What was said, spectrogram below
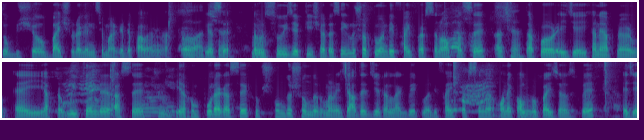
চব্বিশশো বাইশশো টাকা নিচে মার্কেটে পাবেন না। ঠিক আচ্ছা। আছে তারপর সুইজের টি শার্ট আছে এগুলো সব টোয়েন্টি ফাইভ পার্সেন্ট অফ আছে। আচ্ছা। তারপর এই যে এখানে আপনার এই আপনার উইকেন্ডের আছে এরকম প্রোডাক্ট আছে খুব সুন্দর সুন্দর। মানে যাদের যেটা লাগবে টোয়েন্টি ফাইভ পার্সেন্ট অনেক অল্প প্রাইস আসবে। এই যে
